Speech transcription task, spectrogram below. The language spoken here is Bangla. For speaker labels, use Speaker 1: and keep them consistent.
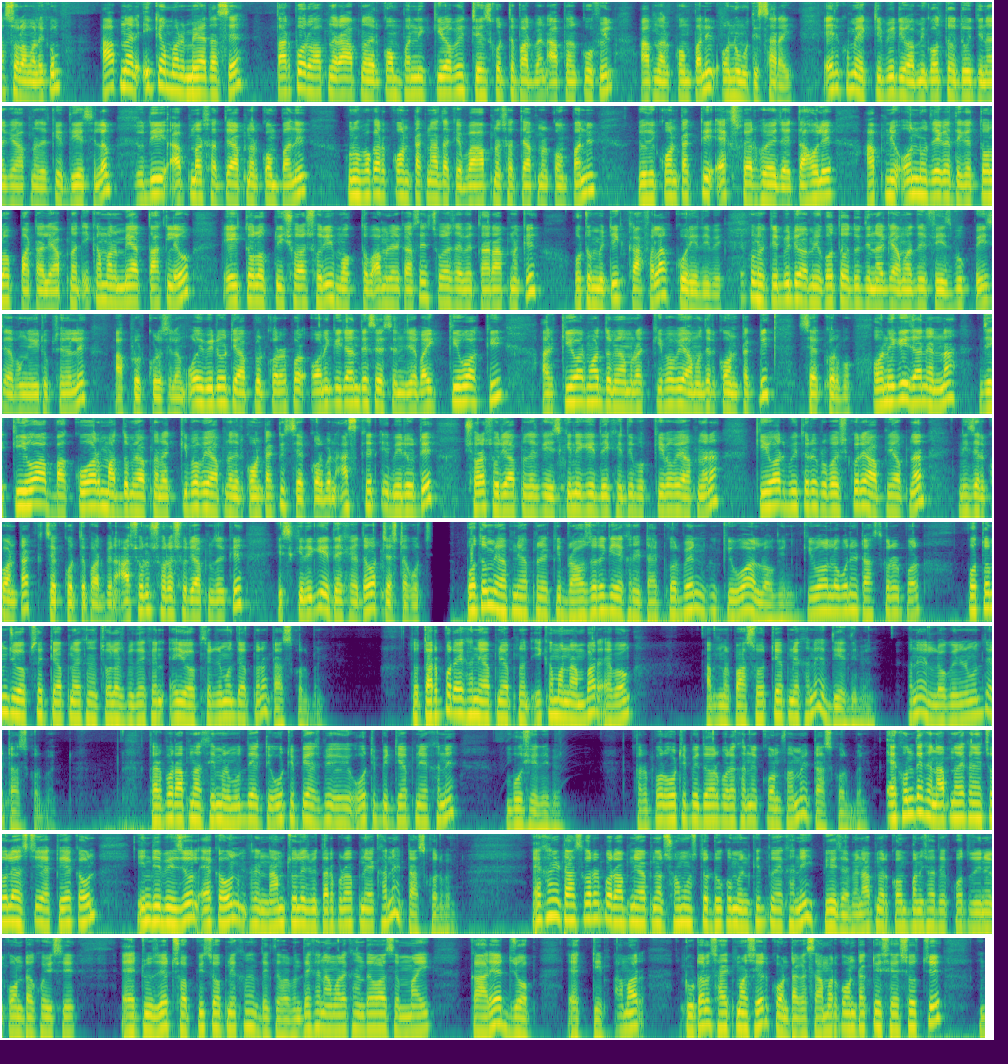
Speaker 1: আসসালামু আলাইকুম। আপনার ইকামার মেয়াদ আছে, তারপরও আপনারা আপনাদের কোম্পানি কীভাবে চেঞ্জ করতে পারবেন আপনার কফিল আপনার কোম্পানির অনুমতি ছাড়াই। এরকম একটি ভিডিও আমি গত দুই দিন আগে আপনাদেরকে দিয়েছিলাম। যদি আপনার সাথে আপনার কোম্পানির কোনো প্রকার কন্ট্যাক্ট না থাকে বা আপনার সাথে আপনার কোম্পানির যদি কন্ট্যাক্টটি এক্সপায়ার হয়ে যায়, তাহলে আপনি অন্য জায়গা থেকে তলব পাঠালে আপনার ইকামার মেয়াদ থাকলেও এই তলবটি সরাসরি মক্তব আমলের কাছে চলে যাবে, তারা আপনাকে অটোমেটিক কাফেলা করিয়ে দিবে। এরকম একটি ভিডিও আমি গত দুদিন আগে আমাদের ফেসবুক পেজ এবং ইউটিউব চ্যানেলে আপলোড করেছিলাম। ওই ভিডিওটি আপলোড করার পর অনেকেই জানতে চেয়েছেন যে, ভাই কিউআ কি? আর কিউআর মাধ্যমে আমরা কীভাবে আমাদের কন্ট্যাক্টটি চেক করব? অনেকেই জানেন না যে কিউআ বা কোয়ার মাধ্যমে আপনারা কীভাবে আপনাদের কন্ট্যাক্টটি চেক করবেন। আজকের এই ভিডিওতে সরাসরি আপনাদেরকে স্ক্রিনে গিয়ে দেখিয়ে দেবো কীভাবে আপনারা কিউআর ভিতরে প্রবেশ করে আপনি আপনার নিজের কন্ট্যাক্ট চেক করতে পারবেন। আসুন সরাসরি আপনাদেরকে স্ক্রিনে গিয়ে দেখিয়ে দেওয়ার চেষ্টা করছি। প্রথমে আপনি আপনার একটি ব্রাউজারে গিয়ে এখানে টাইপ করবেন QR log in QR log ইনে টাচ করার পর প্রথম যে ওয়েবসাইটটি আপনার এখানে চলে আসবে, দেখেন এই ওয়েবসাইটের মধ্যে আপনারা টাচ করবেন। তো তারপর এখানে আপনি আপনার ইকামা নাম্বার এবং আপনার পাসওয়ার্ডটি আপনি এখানে দিয়ে দিবেন। এখানে লগ ইনের মধ্যে টাচ করবেন। তারপর আপনার সিমের মধ্যে একটি ওটিপি আসবে। ওই ওটিপিটি আপনি এখানে বসিয়ে দেবেন। তারপর ওটিপি দেওয়ার পর এখানে কনফার্মে টাচ করবেন। এখন দেখেন আপনার এখানে চলে আসছে একটি অ্যাকাউন্ট ইন্ডিভিজুয়াল অ্যাকাউন্ট এখানে নাম চলে আসবে, তারপর আপনি এখানে টাচ করবেন। এখানে টাচ করার পর আপনি আপনার সমস্ত ডকুমেন্ট কিন্তু এখানেই পেয়ে যাবেন। আপনার কোম্পানির সাথে কতদিনের কন্ট্যাক্ট হয়েছে এ টু জেড সব কিছু আপনি এখানে দেখতে পারবেন। দেখেন আমার এখানে দেওয়া আছে মাই কারিয়ার জব অ্যাক্টিভ আমার টোটাল ষাট মাসের কন্ট্যাক্ট আছে। আমার কন্ট্যাক্টটি শেষ হচ্ছে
